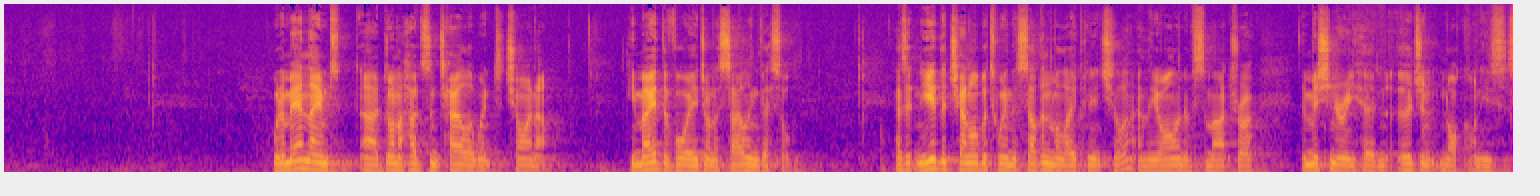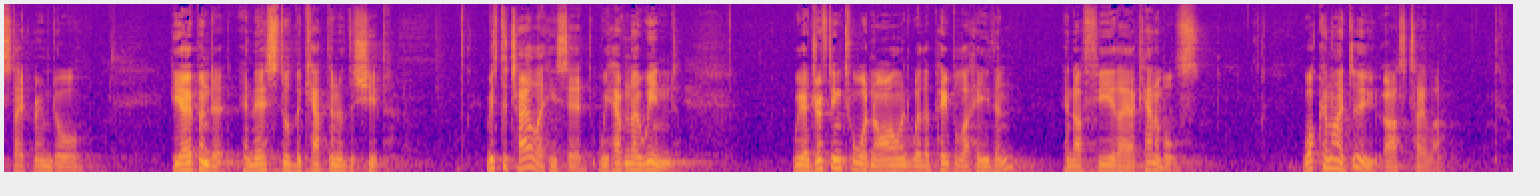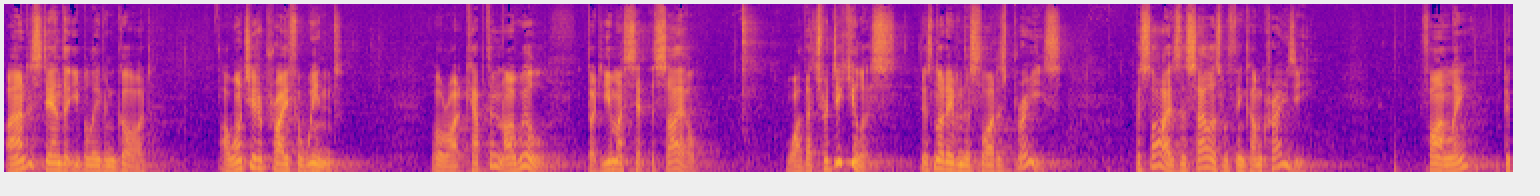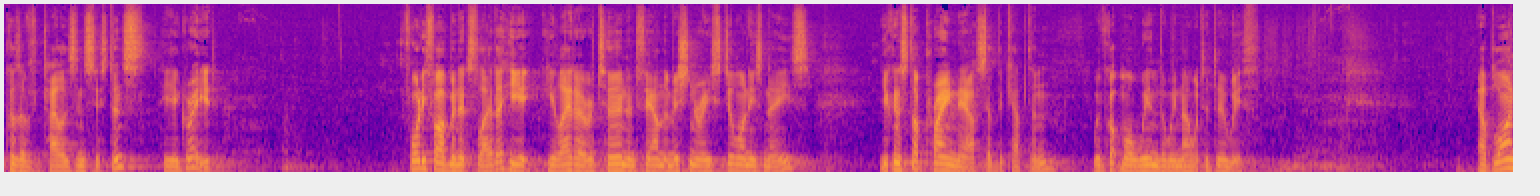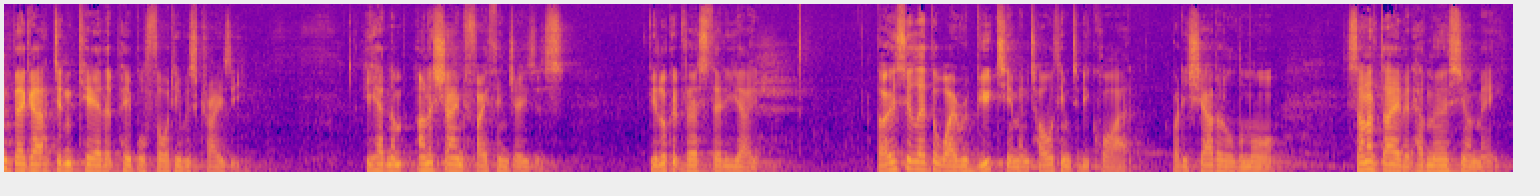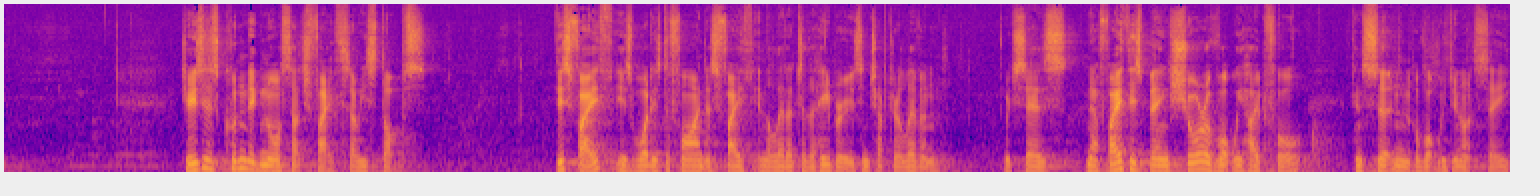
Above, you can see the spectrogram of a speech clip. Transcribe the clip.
When a man named uh, Donna Hudson Taylor went to China, he made the voyage on a sailing vessel. As it neared the channel between the southern Malay Peninsula and the island of Sumatra, the missionary heard an urgent knock on his stateroom door. He opened it, and there stood the captain of the ship. Mr. Taylor, he said, we have no wind. We are drifting toward an island where the people are heathen, and I fear they are cannibals. What can I do? asked Taylor. I understand that you believe in God. I want you to pray for wind. All right, Captain, I will, but you must set the sail. Why, that's ridiculous. There's not even the slightest breeze. Besides, the sailors will think I'm crazy. Finally, because of Taylor's insistence, he agreed. 45 minutes later, he, he later returned and found the missionary still on his knees. You can stop praying now, said the captain. We've got more wind than we know what to do with. Our blind beggar didn't care that people thought he was crazy. He had an unashamed faith in Jesus. If you look at verse 38, those who led the way rebuked him and told him to be quiet, but he shouted all the more, Son of David, have mercy on me. Jesus couldn't ignore such faith, so he stops. This faith is what is defined as faith in the letter to the Hebrews in chapter 11, which says, Now faith is being sure of what we hope for and certain of what we do not see.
